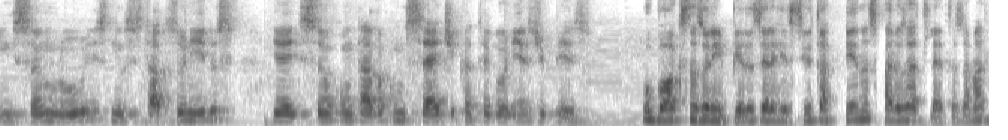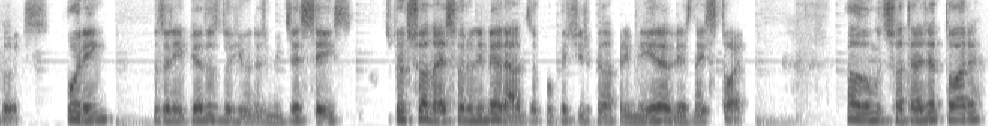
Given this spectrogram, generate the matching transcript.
em St. Louis, nos Estados Unidos, e a edição contava com sete categorias de peso. O boxe nas Olimpíadas era restrito apenas para os atletas amadores. Porém, nas Olimpíadas do Rio em 2016, os profissionais foram liberados a competir pela primeira vez na história. Ao longo de sua trajetória,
